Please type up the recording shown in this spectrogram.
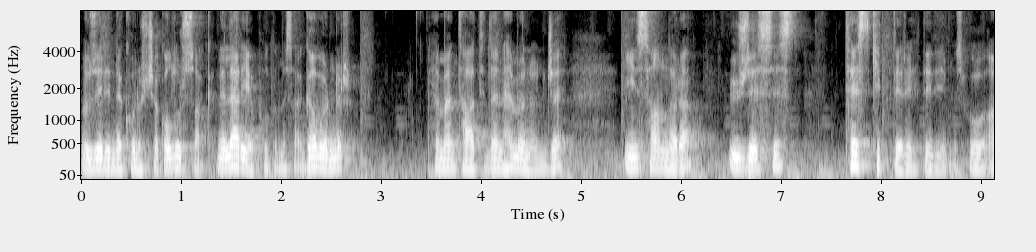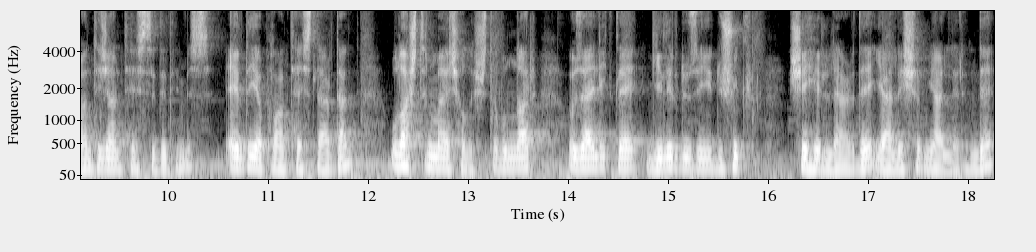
özelinde konuşacak olursak neler yapıldı? Mesela governor hemen tatilden hemen önce insanlara ücretsiz test kitleri dediğimiz bu antijen testi dediğimiz evde yapılan testlerden ulaştırmaya çalıştı. Bunlar özellikle gelir düzeyi düşük şehirlerde, yerleşim yerlerinde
